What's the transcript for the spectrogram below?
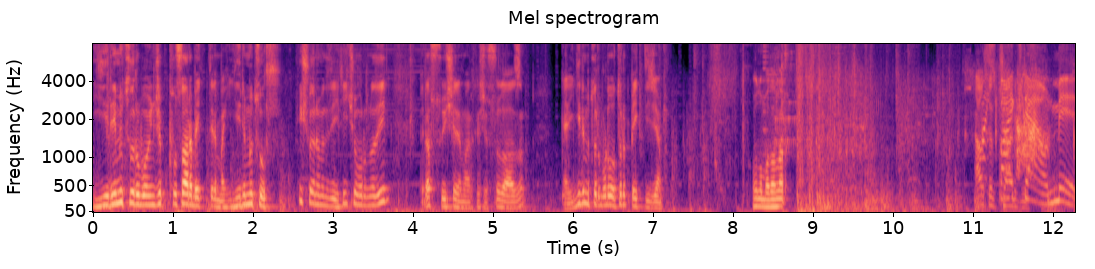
20 tur boyunca pusar beklerim. Bak 20 tur. Hiç önemli değil. Hiç umurumda değil. Biraz su içelim arkadaşlar. Su lazım. Yani 20 tur burada oturup bekleyeceğim. Oğlum adamlar Out of down mid.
